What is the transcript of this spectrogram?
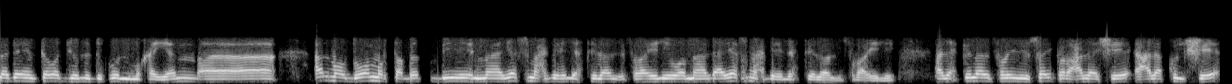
لديهم توجه لدخول المخيم آه الموضوع مرتبط بما يسمح به الاحتلال الإسرائيلي وما لا يسمح به الاحتلال الإسرائيلي. الاحتلال الإسرائيلي يسيطر على شيء على كل شيء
